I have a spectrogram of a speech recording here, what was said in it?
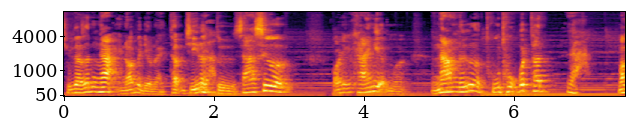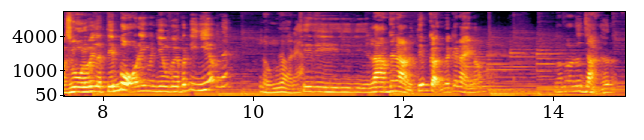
chúng ta rất ngại nói về điều này thậm chí là yeah. Dạ. từ xa xưa có những khái niệm mà nam nữ là thụ thụ bất thân. Dạ. Mặc dù là bây giờ tiến bộ đi mà nhiều người vẫn bị nhiễm đấy. Đúng rồi đấy thì, thì, thì làm thế nào để tiếp cận với cái này nó nó, nó đơn giản hơn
